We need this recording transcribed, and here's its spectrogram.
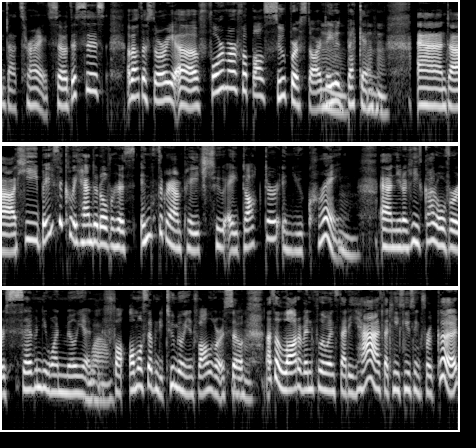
That's right. So this is about the story of former football superstar Mm. David Beckham, Mm-hmm. and uh, he basically handed over his Instagram page to a doctor in Ukraine, and you know he's got over 71 million, Mm. Wow. Mm-hmm. fo- almost 72 million followers. So that's a lot of influence that he has that he's using for good,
